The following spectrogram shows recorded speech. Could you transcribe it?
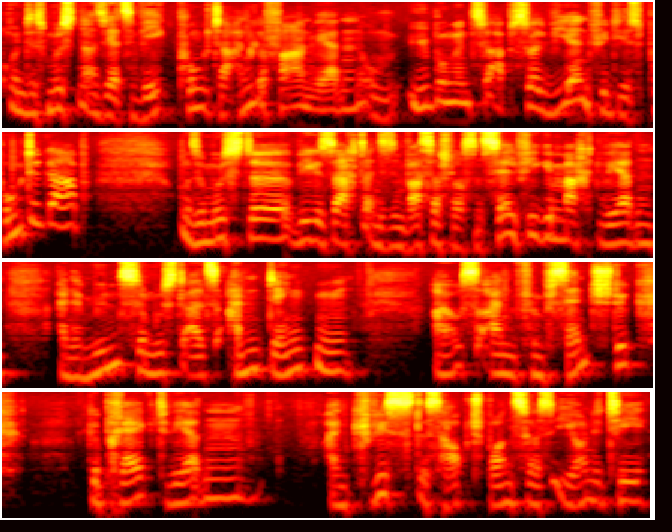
Und es mussten also jetzt Wegpunkte angefahren werden, um Übungen zu absolvieren, für die es Punkte gab. Und so musste, wie gesagt, an diesem Wasserschloss ein Selfie gemacht werden. Eine Münze musste als Andenken aus einem 5-Cent-Stück geprägt werden. Ein Quiz des Hauptsponsors Ionity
